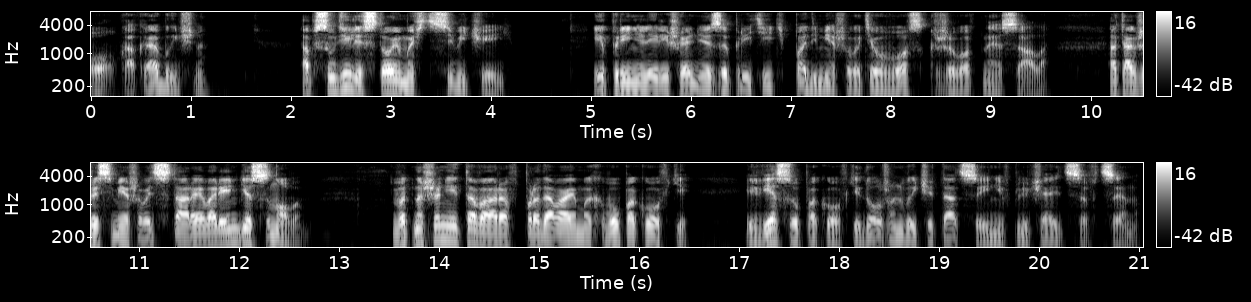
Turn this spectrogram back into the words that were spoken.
О, как и обычно. Обсудили стоимость свечей и приняли решение запретить подмешивать в воск животное сало, а также смешивать старое варенье с новым. В отношении товаров, продаваемых в упаковке, Вес упаковки должен вычитаться и не включается в цену.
